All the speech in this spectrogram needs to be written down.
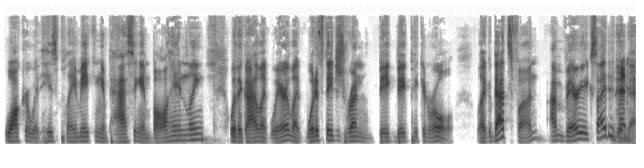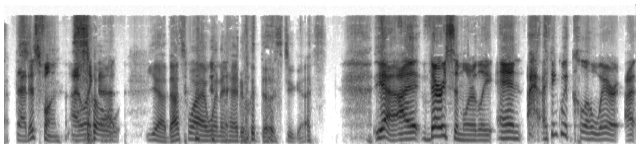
Walker with his playmaking and passing and ball handling, with a guy like Ware. Like, what if they just run big, big pick and roll? Like that's fun. I'm very excited That, in that. that is fun. I like that. Yeah, that's why I went ahead with those two guys. Yeah, I very similarly, and I think with Kel'el Ware, I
